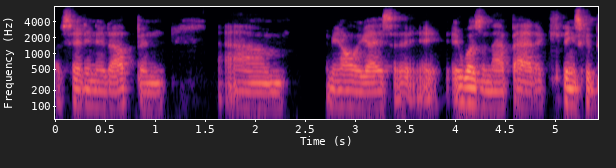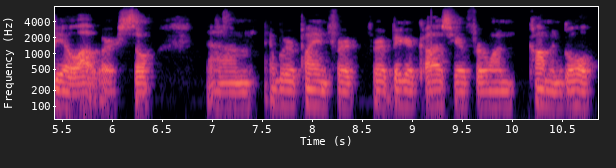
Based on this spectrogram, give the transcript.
of setting it up. And um, I mean, all the guys it, it wasn't that bad. It, things could be a lot worse. So, um, and we were playing for for a bigger cause here for one common goal.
